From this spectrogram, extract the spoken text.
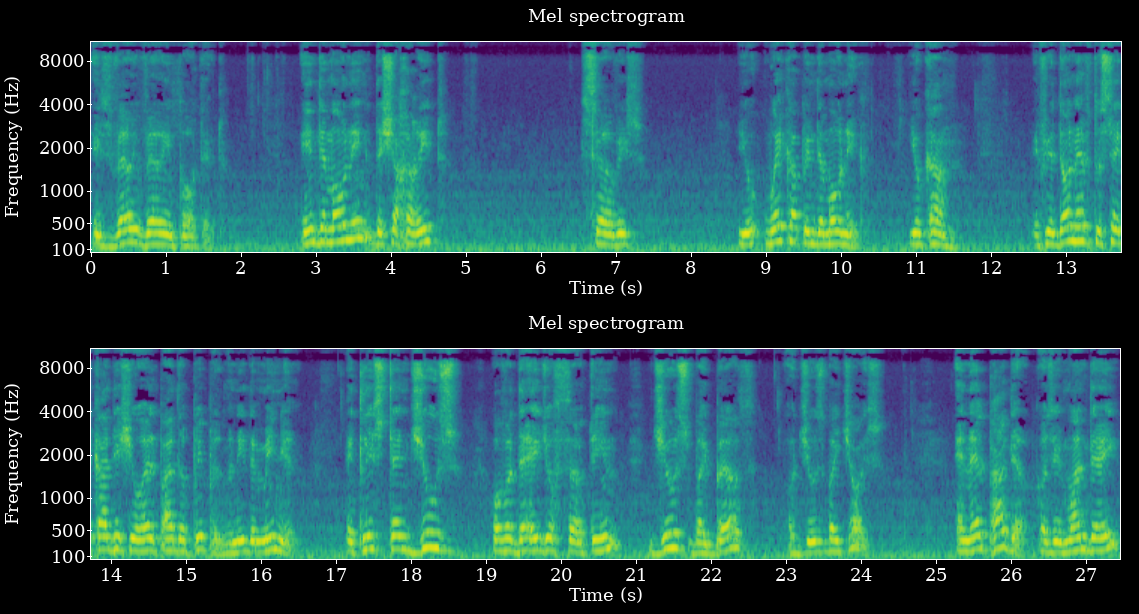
is very, very important. In the morning, the Shacharit service, you wake up in the morning, you come. If you don't have to say Kaddish, you help other people. We need a minyan. At least 10 Jews over the age of 13, Jews by birth or Jews by choice. And help other, because in one day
